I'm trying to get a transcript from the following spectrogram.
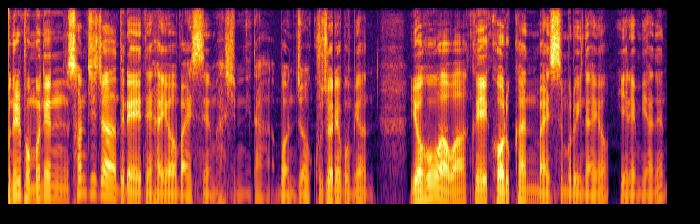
오늘 본문은 선지자들에 대하여 말씀하십니다. 먼저 구절에 보면 여호와와 그의 거룩한 말씀으로 인하여 예레미야는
